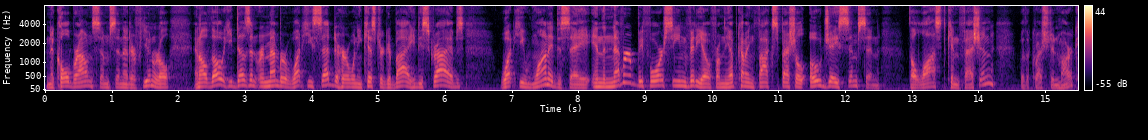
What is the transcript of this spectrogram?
Nicole Brown Simpson at her funeral, and although he doesn't remember what he said to her when he kissed her goodbye, he describes what he wanted to say in the never before seen video from the upcoming Fox special O.J. Simpson, The Lost Confession, with a question mark.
